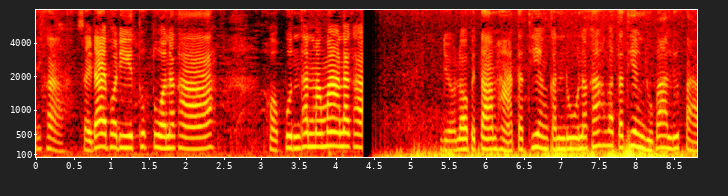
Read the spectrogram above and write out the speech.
นี่ค่ะ ใส่ได้พอดีทุกตัวนะคะ ขอบคุณท่านมากๆนะคะ เดี๋ยวเราไปตามหาตาเที่ยงกันดูนะคะ ว่าตาเที่ยงอยู่บ้านหรือเปล่า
